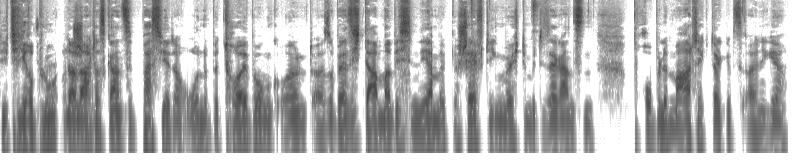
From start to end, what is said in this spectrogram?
Die Tiere bluten danach, das Ganze passiert auch ohne Betäubung. Und also wer sich da mal ein bisschen näher mit beschäftigen möchte, mit dieser ganzen Problematik, da gibt es einige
